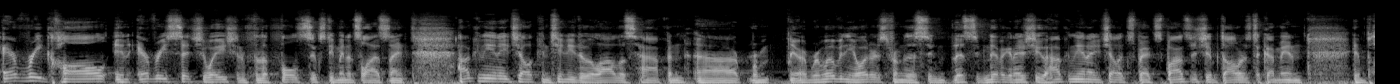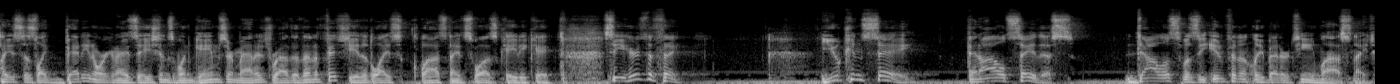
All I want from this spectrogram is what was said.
every call in every situation for the full 60 minutes last night. How can the NHL continue to allow this happen? Uh, rem- removing the Oilers from this this significant issue. How can the NHL expect sponsorship dollars to come in in places like betting organizations when games are managed rather than officiated like last night's was KDK. See, here's the thing. You can say, and I'll say this, Dallas was the infinitely better team last night.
